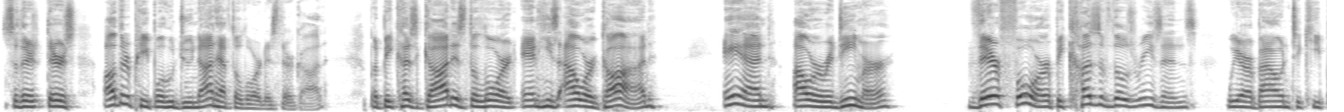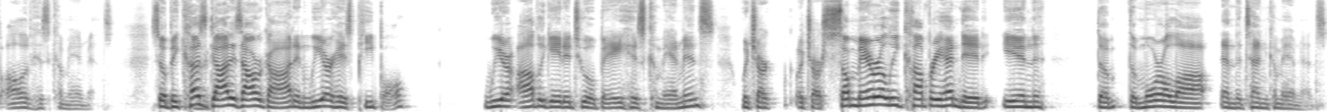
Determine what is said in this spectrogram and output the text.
So there's there's other people who do not have the Lord as their God. But because God is the Lord and he's our God and our Redeemer, therefore, because of those reasons, we are bound to keep all of his commandments. So because right. God is our God and we are his people, we are obligated to obey his commandments, which are which are summarily comprehended in the, the moral law and the Ten Commandments.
